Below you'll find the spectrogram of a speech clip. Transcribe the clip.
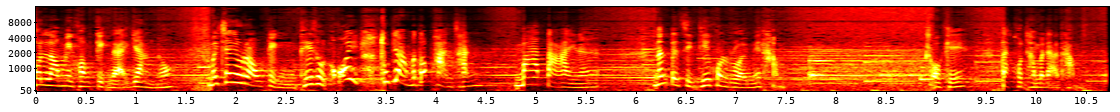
คนเรามีความเก่งหลายอย่างเนาะไม่ใช่เราเก่งที่สุดโอ้ย ทุกอย่างมันต้องผ่านชั้นบ้าตายนะ นั่นเป็นสิ่งที่คนรวยไม่ทำโอเค แต่คนธรรมดาทำ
